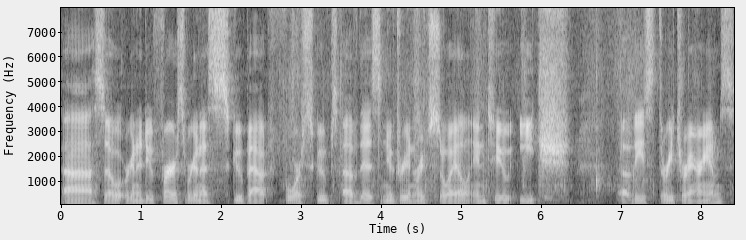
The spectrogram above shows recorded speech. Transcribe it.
uh, so what we're gonna do first, we're gonna scoop out four scoops of this nutrient-rich soil into each of these three terrariums.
